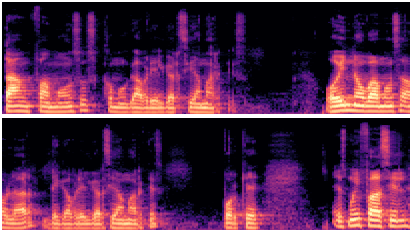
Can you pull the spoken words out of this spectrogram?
tan famosos como Gabriel García Márquez. Hoy no vamos a hablar de Gabriel García Márquez porque es muy fácil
